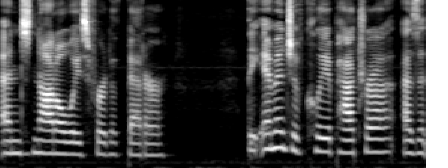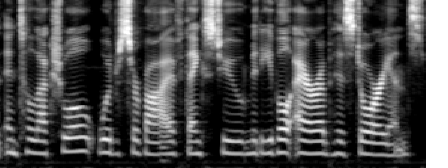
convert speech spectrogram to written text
and not always for the better. The image of Cleopatra as an intellectual would survive thanks to medieval Arab historians.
